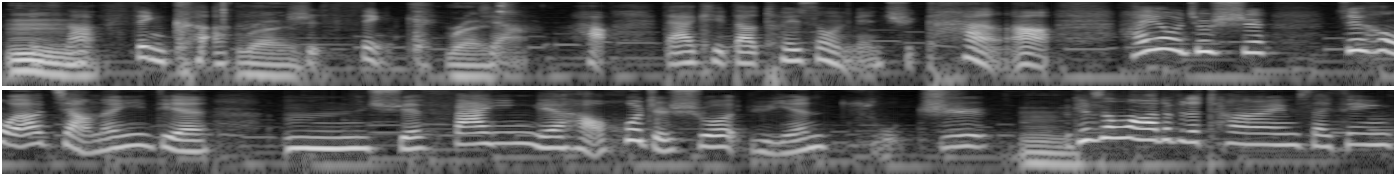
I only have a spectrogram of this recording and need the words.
i t s not think，、Right 是 think，、Right 这样。好，大家可以到推送里面去看啊。还有就是最后我要讲的一点，嗯，学发音也好，或者说语言组织，嗯，because a lot of the times I think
